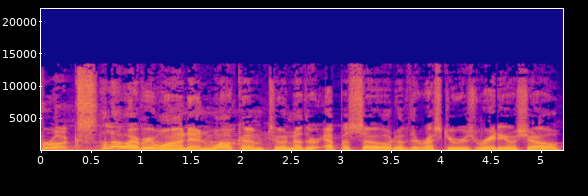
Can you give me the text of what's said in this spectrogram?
Brooks. Hello, everyone, and welcome to another episode of the Rescuers Radio Show.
